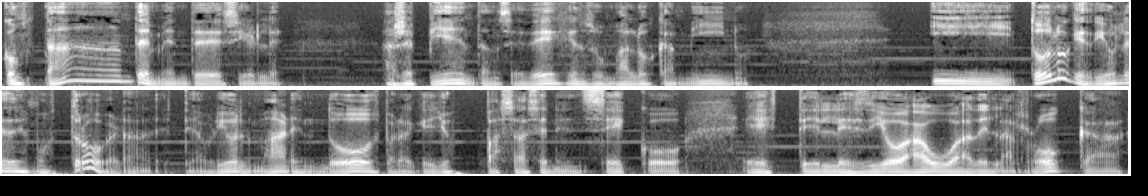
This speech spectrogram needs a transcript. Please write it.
constantemente decirle, arrepiéntanse, dejen sus malos caminos. Y todo lo que Dios les demostró, ¿verdad? Este, abrió el mar en dos para que ellos pasasen en seco, este, les dio agua de la roca,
